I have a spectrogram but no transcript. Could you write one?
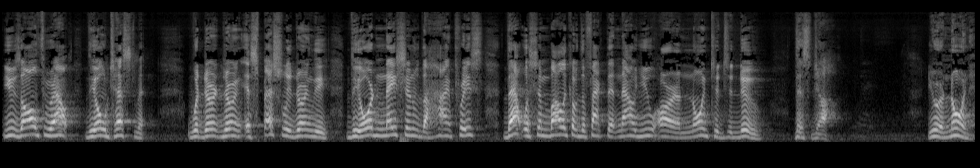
used all throughout the Old Testament. During, especially during the, the ordination of the high priest, that was symbolic of the fact that now you are anointed to do this job. You're anointed.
